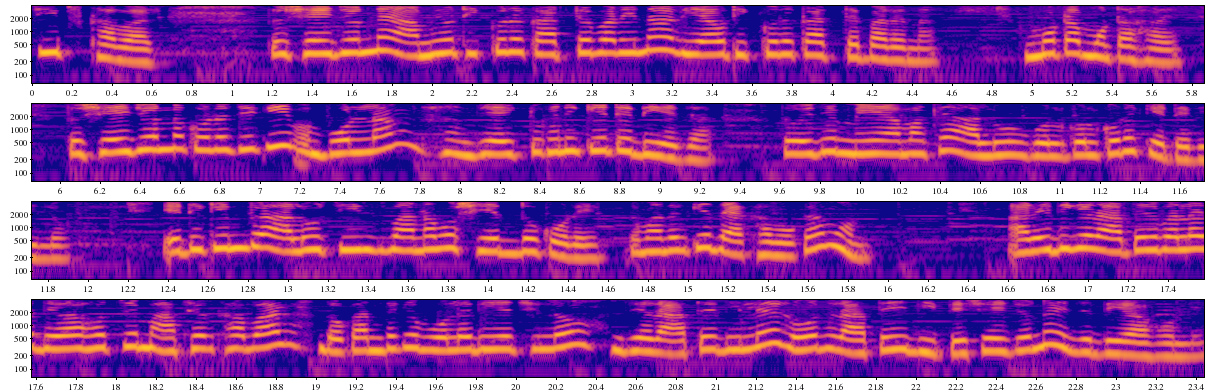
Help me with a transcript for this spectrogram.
চিপস খাবার। তো সেই জন্য আমিও ঠিক করে কাটতে পারি না, রিয়াও ঠিক করে কাটতে পারে না। মোটা মোটা হয়। তো সেই জন্য করেছে কি বললাম যে একটুখানি কেটে দিয়ে যা। তো ওই যে মেয়ে আমাকে আলু গোল গোল করে কেটে দিল। এটি কিন্তু আলুর চিপস বানাবো সেদ্ধ করে। তোমাদেরকে দেখাবো কেমন? আর এদিকে রাতের বেলায় দেওয়া হচ্ছে মাছের খাবার। দোকান থেকে বলে দিয়েছিল যে রাতে দিলে রোজ রাতেই দিতে। সেই জন্য এই যে দেওয়া হলো।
